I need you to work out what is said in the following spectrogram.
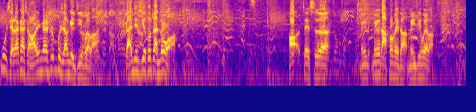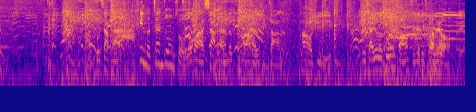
目前来看，小孩应该是不想给机会了，赶紧接头战斗啊！好，这次没没有打 perfect，没机会了。扣下盘，King 的站重手的话，下盘的空档还是挺大的，看好距离。这下又是多人防，直接被跳掉。哎呀，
